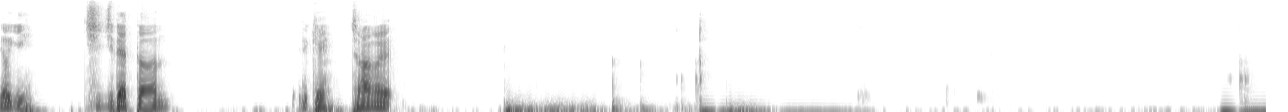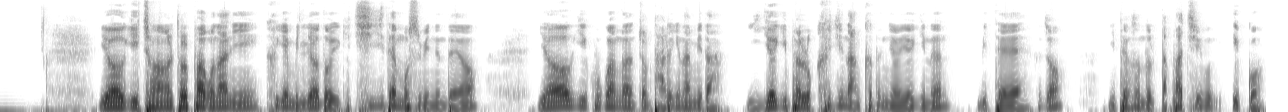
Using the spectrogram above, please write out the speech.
여기 지지됐던 이렇게 저항을 여기 저항을 돌파하고 나니 크게 밀려도 이렇게 지지된 모습이 있는데요 여기 구간과는 좀 다르긴 합니다. 이격이 별로 크진 않거든요. 여기는 밑에 그죠? 이평선들 딱 받치고 있고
